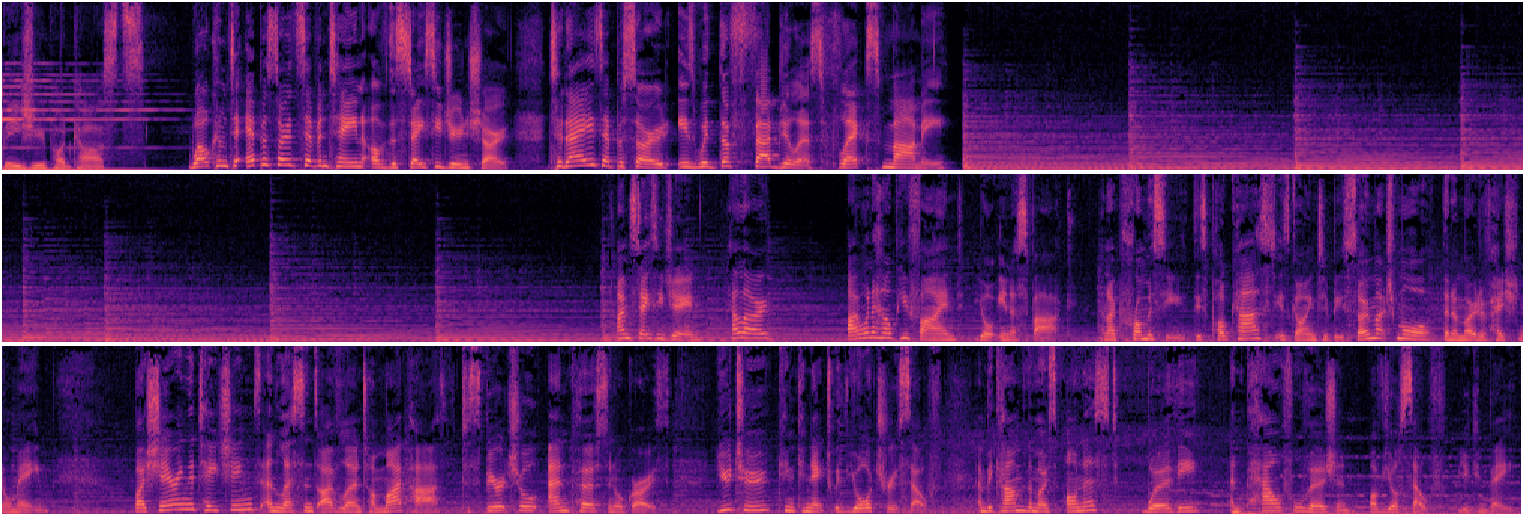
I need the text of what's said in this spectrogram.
Bijou Podcasts. Welcome to episode 17 of The Stacey June Show. Today's episode is with the fabulous Flex Mami. I'm Stacey June. Hello. I want to help you find your inner spark. And I promise you, this podcast is going to be so much more than a motivational meme. By sharing the teachings and lessons I've learned on my path to spiritual and personal growth, you too can connect with your true self and become the most honest, worthy, and powerful version of yourself you can be.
